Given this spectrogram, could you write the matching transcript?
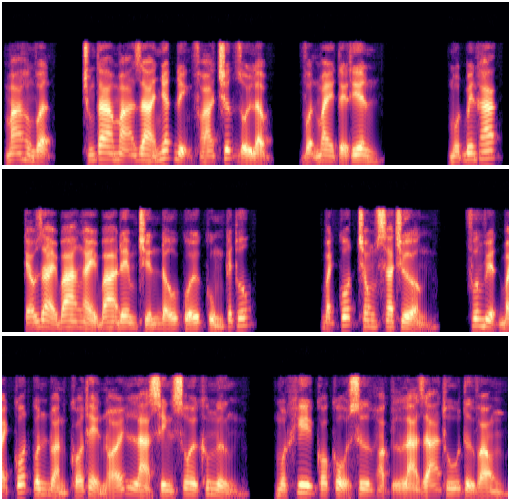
Mã hồng vận, chúng ta mã ra nhất định phá trước rồi lập, vận may tề thiên. Một bên khác, kéo dài ba ngày ba đêm chiến đấu cuối cùng kết thúc. Bạch cốt trong sa trường phương việt bạch cốt quân đoàn có thể nói là sinh sôi không ngừng, một khi có cổ sư hoặc là giã thu tử vong,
